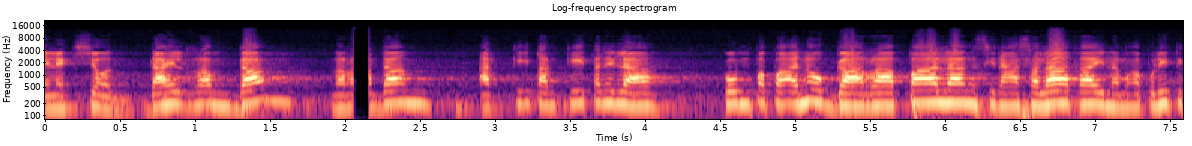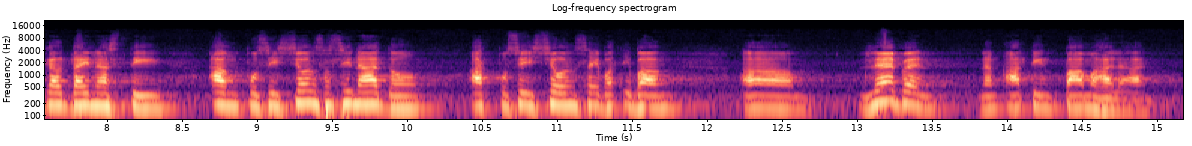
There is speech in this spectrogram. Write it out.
election. Dahil ramdam, naramdam at kitang-kita nila kung papaano garapalang sinasalakay ng mga political dynasty ang posisyon sa Senado at posisyon sa iba't ibang um, level ng ating pamahalaan.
